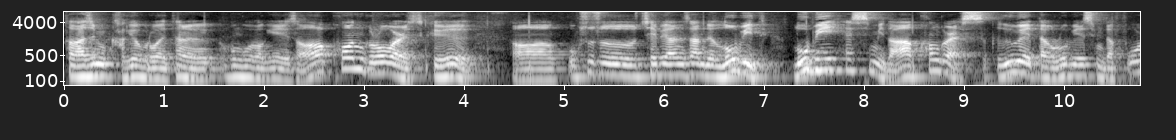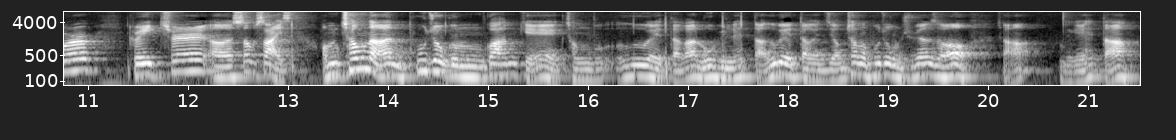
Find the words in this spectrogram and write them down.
더 낮은 가격으로 에탄올 공급하기 위해서 corn growers 그 어, 옥수수 재배하는 사람들 로비드 로비했습니다. Congress 그 의회에다가 로비했습니다. For greater 어, subsidies 엄청난 보조금과 함께 정부 의회에다가 로비를 했다. 의회에다가 이제 엄청난 보조금 주면서 자 이게 했다.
